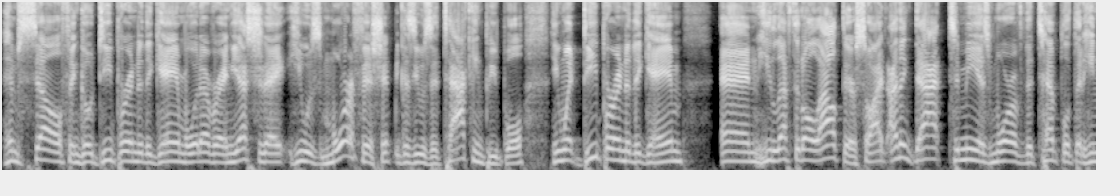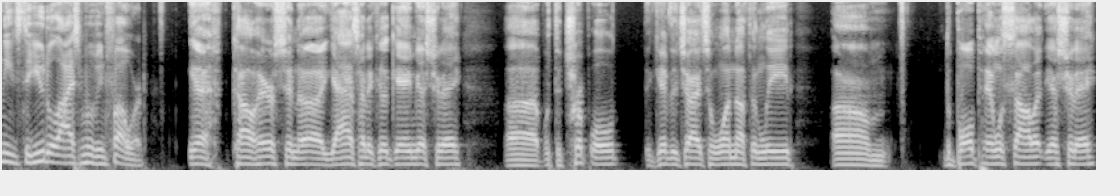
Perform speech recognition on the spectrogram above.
himself and go deeper into the game or whatever. And yesterday he was more efficient because he was attacking people. He went deeper into the game and he left it all out there. So I, I think that to me is more of the template that he needs to utilize moving forward. Yeah, Kyle Harrison, uh, Yaz had a good game yesterday uh, with the triple to give the Giants a one nothing lead. Um, the bullpen was solid yesterday.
